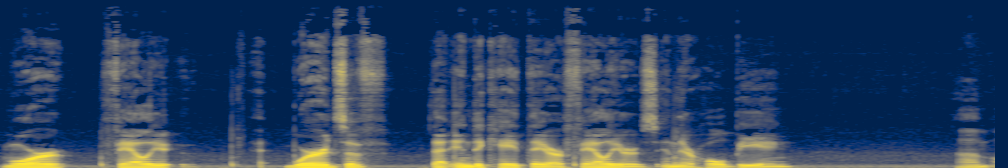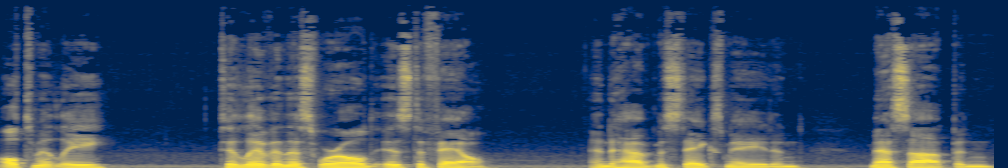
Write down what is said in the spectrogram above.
more failure words of that indicate they are failures in their whole being. Um, ultimately, to live in this world is to fail and to have mistakes made and mess up and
